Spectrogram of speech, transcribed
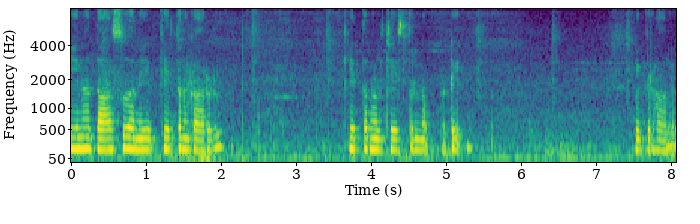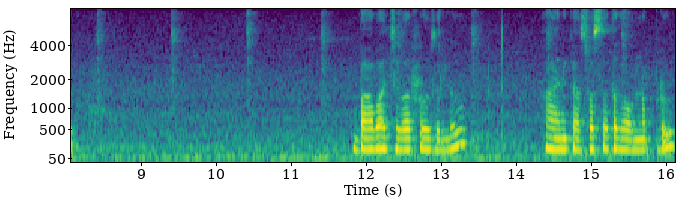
ఈయన దాసు అనే కీర్తనకారుడు కీర్తనలు చేస్తున్నప్పటి విగ్రహాలు. బాబా చివరి రోజుల్లో ఆయనకి అస్వస్థతగా ఉన్నప్పుడు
